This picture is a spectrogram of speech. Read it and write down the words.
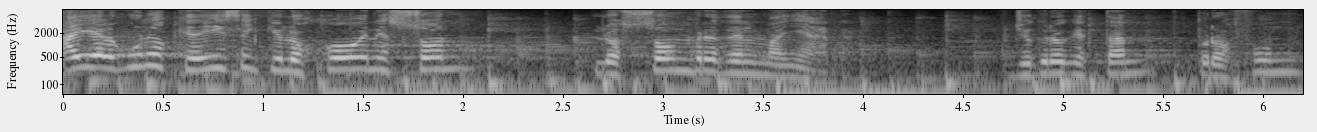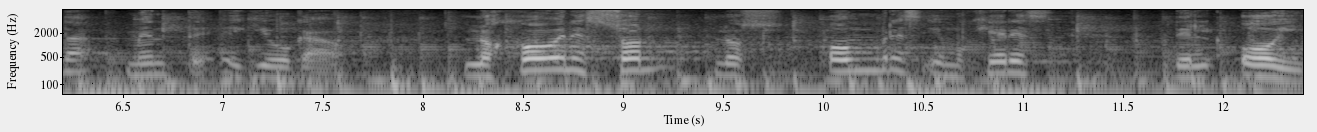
Hay algunos que dicen que los jóvenes son los hombres del mañana. Yo creo que están profundamente equivocados. Los jóvenes son los hombres y mujeres del hoy,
